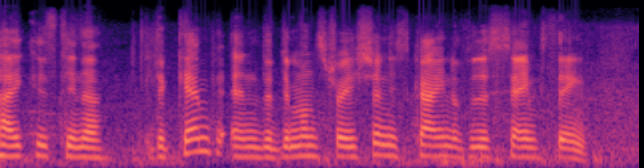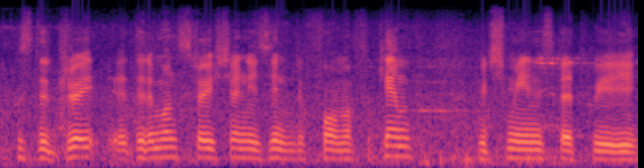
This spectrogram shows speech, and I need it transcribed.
Hi, Christina. The camp and the demonstration is kind of the same thing because the, the demonstration is in the form of a camp, which means that we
